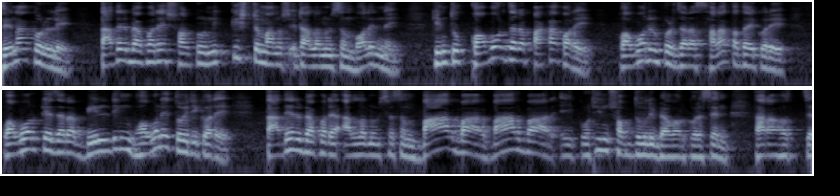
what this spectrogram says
জেনা করলে, তাদের ব্যাপারে সর্বনিকৃষ্ট মানুষ এটা আল্লাহ নবী সাল্লাম বলেন নাই। কিন্তু কবর যারা পাকা করে, কবরের উপর যারা সালাত আদায় করে, কবরকে যারা বিল্ডিং ভবনে তৈরি করে তাদের ব্যাপারে আল্লাহ নবী সাল্লাম বারবার বারবার এই কঠিন শব্দগুলি ব্যবহার করেছেন। তারা হচ্ছে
